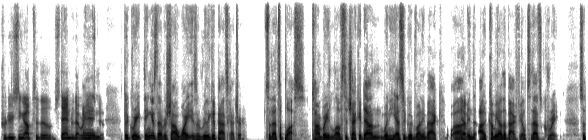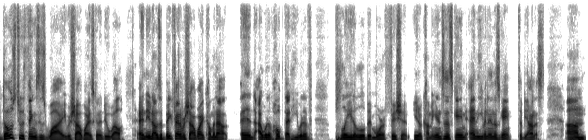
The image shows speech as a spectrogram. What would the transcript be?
producing up to the standard that we're and used to. The great thing is that Rachaad White is a really good pass catcher. So that's a plus. Tom Brady loves to check it down when he has a good running back um, yep. in the, uh, coming out of the backfield. So that's great. So those two things is why Rachaad White is going to do well. And you know, I was a big fan of Rachaad White coming out, and I would have hoped that he would have played a little bit more efficient, you know, coming into this game and even in this game. To be honest, um, mm.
